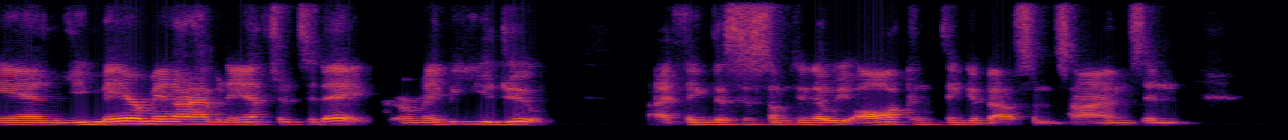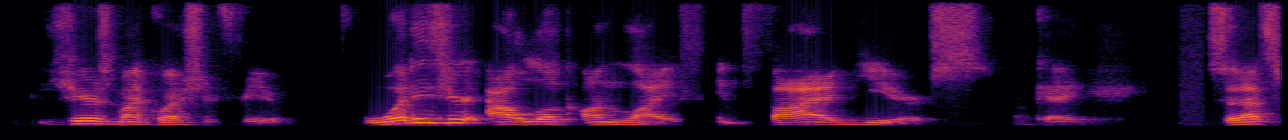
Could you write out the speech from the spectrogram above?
and you may or may not have an answer today, or maybe you do. I think this is something that we all can think about sometimes. And here's my question for you what is your outlook on life in five years? Okay. So that's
